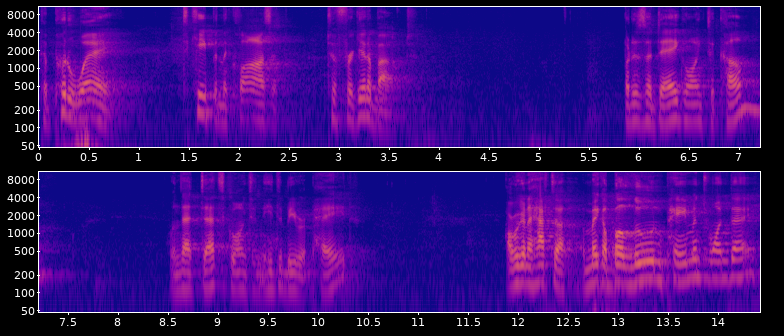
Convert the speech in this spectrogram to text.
to put away, to keep in the closet, to forget about. But is a day going to come when that debt's going to need to be repaid? Are we going to have to make a balloon payment one day?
